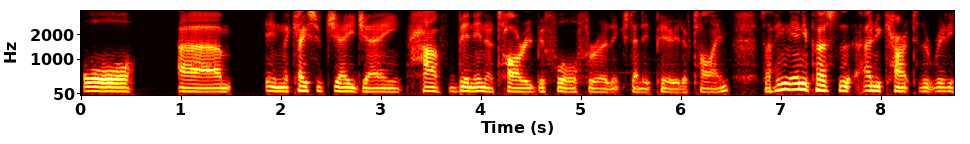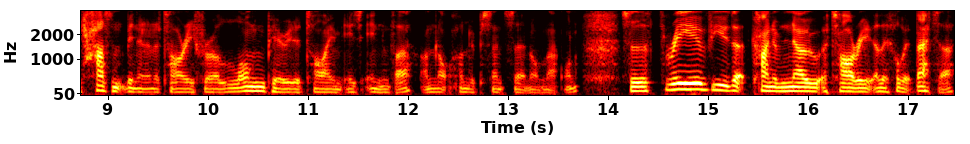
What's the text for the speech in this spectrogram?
or um, in the case of JJ, have been in Otari before for an extended period of time. So I think the only person, only character that really hasn't been in an Otari for a long period of time is Inver. I'm not 100% certain on that one. So the three of you that kind of know Otari a little bit better,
